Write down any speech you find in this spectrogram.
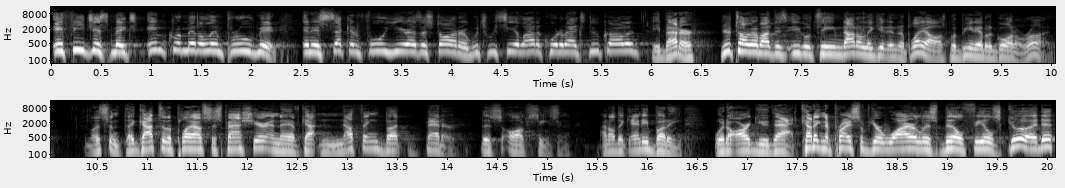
If he just makes incremental improvement in his second full year as a starter, which we see a lot of quarterbacks do, Carlin, he better. You're talking about this Eagle team not only getting into the playoffs, but being able to go on a run. Listen, they got to the playoffs this past year, and they have gotten nothing but better this offseason. I don't think anybody would argue that. Cutting the price of your wireless bill feels good,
